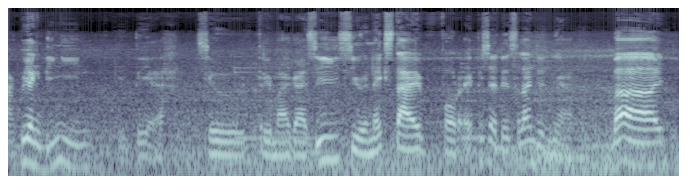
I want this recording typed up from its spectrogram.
aku yang dingin. Gitu ya. So terima kasih. See you next time for episode selanjutnya. Bye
